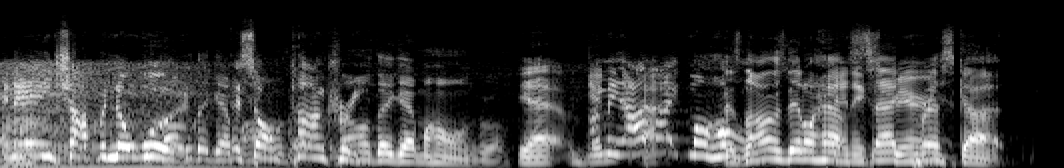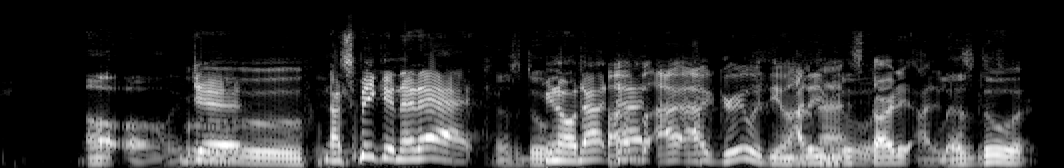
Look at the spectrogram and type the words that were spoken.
And they ain't chopping no As long as wood. they It's on concrete. As long as they got Mahomes, bro. Yeah, I mean, I like Mahomes. As long as they don't have And Dak. Prescott. Uh oh. yeah. Ooh. Now speaking of that, Let's do it. you know that I, that. I, I agree with you on I didn't that. even start it. I didn't Let's do it.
